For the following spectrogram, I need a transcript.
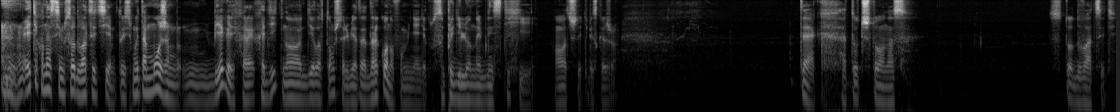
Этих у нас 727 То есть мы там можем бегать, ходить Но дело в том, что, ребята, драконов у меня нет С определенной, блин, стихией. Вот что я тебе скажу. Так, а тут что у нас? 120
